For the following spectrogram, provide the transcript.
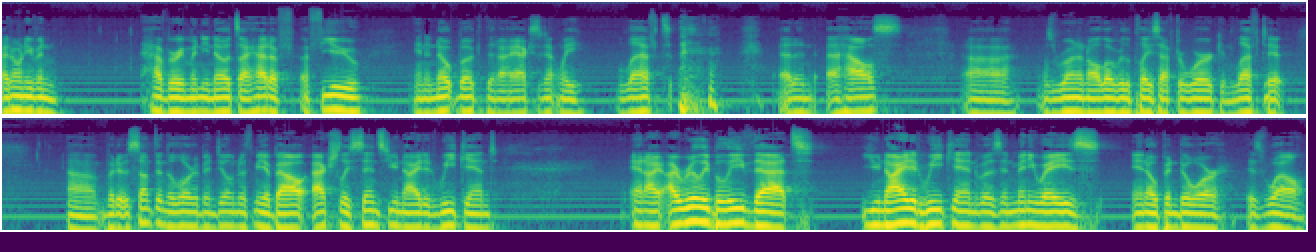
I don't even have very many notes. I had a, f- a few in a notebook that I accidentally left at an, a house uh, I was running all over the place after work and left it. Uh, but it was something the Lord had been dealing with me about actually since United Weekend. And I, I really believe that United Weekend was in many ways an open door as well.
